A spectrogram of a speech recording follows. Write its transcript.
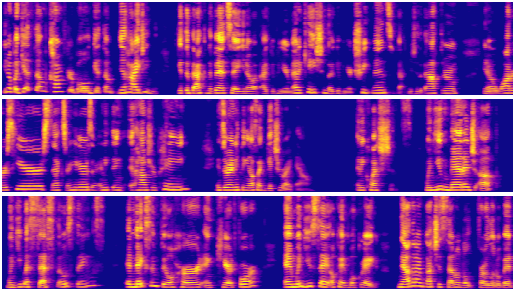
you know, but get them comfortable, get them you know, hygiene, get them back in the bed. Say, you know what? I've given you your medications. I've given you your treatments. I've gotten you to the bathroom. You know, water's here. Snacks are here. Is there anything? Eh, how's your pain? Is there anything else I can get you right now? Any questions? When you manage up, when you assess those things, it makes them feel heard and cared for. And when you say, okay, well, great. Now that I've got you settled for a little bit,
